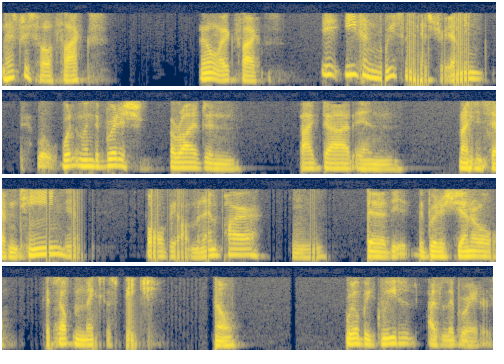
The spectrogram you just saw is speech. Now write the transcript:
History's full of facts. They don't like facts. E- even recent history. I mean, when when the British arrived in Baghdad in 1917, Yeah. fall of the Ottoman Empire, Mm-hmm. the, the the British general gets up and makes a speech. No, we'll be greeted as liberators.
